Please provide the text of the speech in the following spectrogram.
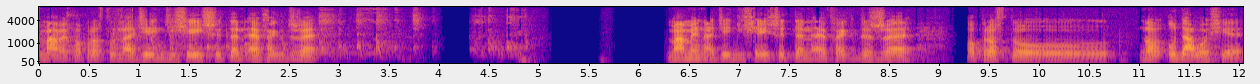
mamy po prostu na dzień dzisiejszy ten efekt, że mamy na dzień dzisiejszy ten efekt, że po prostu no, udało się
